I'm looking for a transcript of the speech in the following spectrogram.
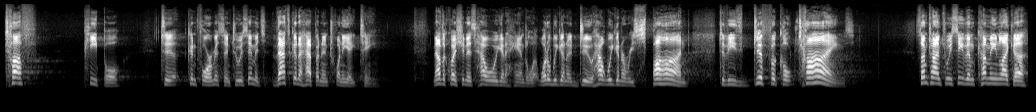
tough people to conform us into His image. That's going to happen in 2018. Now, the question is how are we going to handle it? What are we going to do? How are we going to respond to these difficult times? Sometimes we see them coming like a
